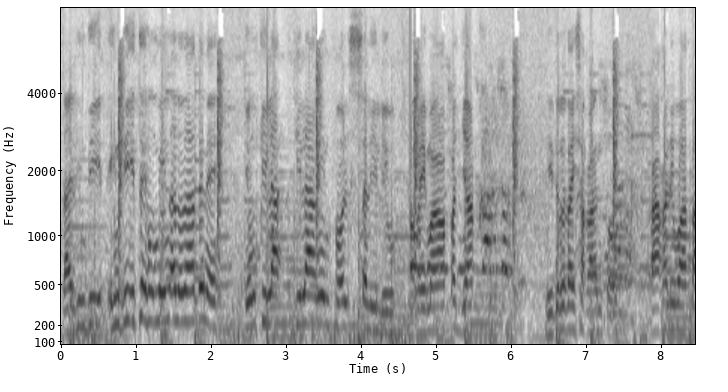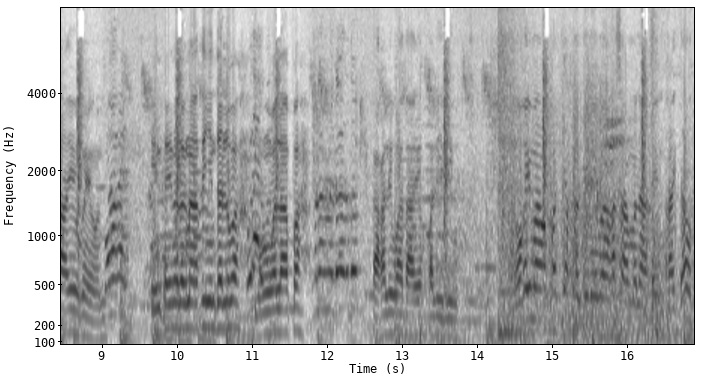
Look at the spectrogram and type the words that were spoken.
Dahil hindi hindi ito yung main ano natin eh. Yung kila, Kilangin Falls sa Liliw. Okay mga kapadyak. Dito na tayo sa kanto. Kakaliwa tayo ngayon. Hintay na lang natin yung dalawa. Mukhang wala pa. Kakaliwa tayo, paliliw. Okay mga kapadyak, nandiyan na yung mga kasama natin. Ride out.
